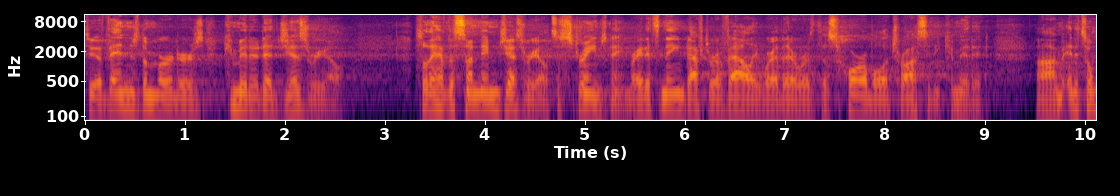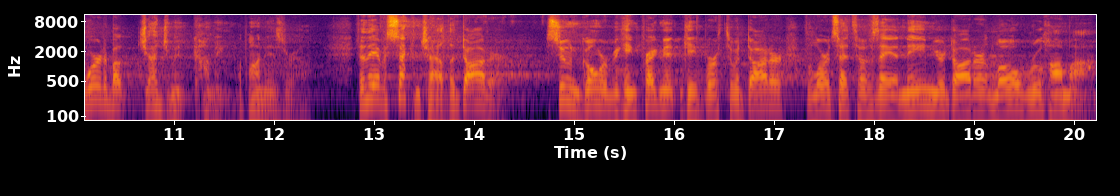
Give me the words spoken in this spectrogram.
to avenge the murders committed at Jezreel. So they have the son named Jezreel. It's a strange name, right? It's named after a valley where there was this horrible atrocity committed. Um, and it's a word about judgment coming upon Israel. Then they have a second child, the daughter. Soon Gomer became pregnant, gave birth to a daughter. The Lord said to Hosea, Name your daughter Lo Ruhamah,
